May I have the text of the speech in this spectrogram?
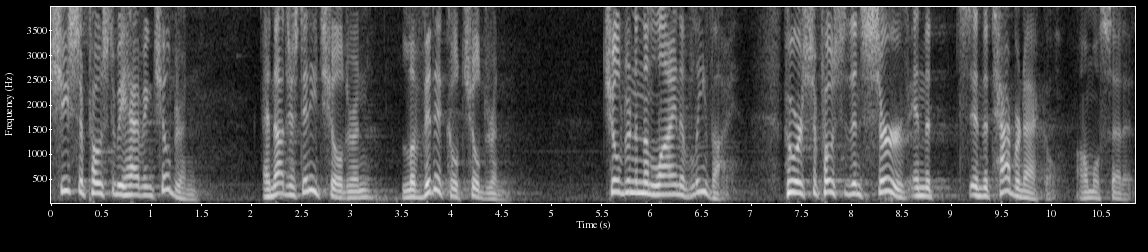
She's supposed to be having children, and not just any children, Levitical children, children in the line of Levi, who are supposed to then serve in the, in the tabernacle. Almost said it.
